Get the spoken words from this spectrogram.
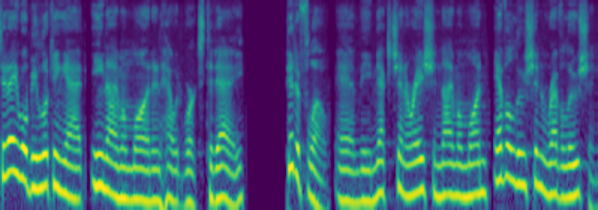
Today we'll be looking at E911 and how it works today, PIDF-LO and the next generation 911 Evolution Revolution,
